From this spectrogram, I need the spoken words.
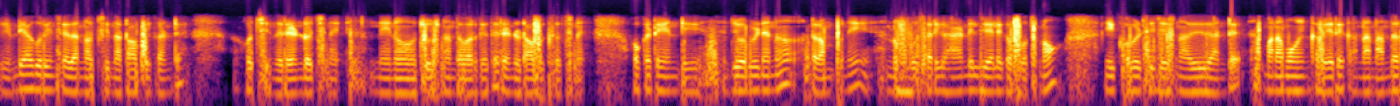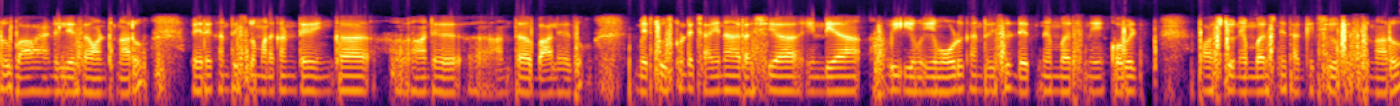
ఇండియా గురించి ఏదైనా వచ్చిందా టాపిక్ అంటే వచ్చింది రెండు వచ్చినాయి. నేను చూసినంత వరకు అయితే రెండు టాపిక్స్ వచ్చినాయి. ఒకటి ఏంటి జో బిడెన్ ట్రంప్ని నువ్వు సరిగా హ్యాండిల్ చేయలేకపోతున్నావు. ఈ కోవిడ్ సిచ్యువేషన్ అది ఇది అంటే మనము ఇంకా వేరే నన్ను అందరూ బాగా హ్యాండిల్ చేసావు అంటున్నారు వేరే కంట్రీస్లో మనకంటే ఇంకా అంటే అంత బాగాలేదు మీరు చూసుకుంటే చైనా రష్యా ఇండియా ఈ ఈ మూడు కంట్రీస్ డెత్ నెంబర్స్ని కోవిడ్ పాజిటివ్ నెంబర్స్ని తగ్గించి చూపిస్తున్నారు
